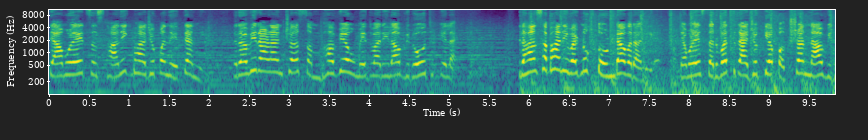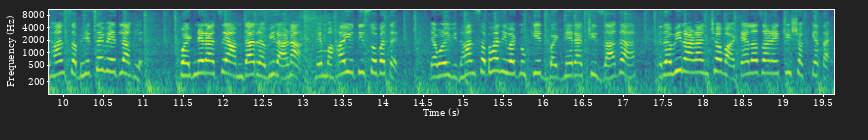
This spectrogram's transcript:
त्यामुळेच स्थानिक भाजप नेत्यांनी रवी राणांच्या संभाव्य उमेदवारीला विरोध केलाय. विधानसभा निवडणूक तोंडावर आली आहे. त्यामुळे सर्वच राजकीय पक्षांना विधानसभेचे वेध लागले. बडनेराचे आमदार रवी राणा हे महायुतीसोबत आहेत. त्यामुळे विधानसभा निवडणुकीत बडनेराची जागा रवी राणांच्या वाट्याला जाण्याची शक्यता आहे.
